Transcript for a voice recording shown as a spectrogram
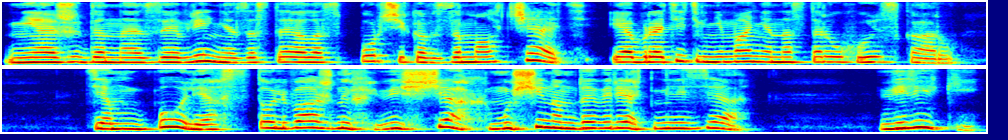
Неожиданное заявление заставило спорщиков замолчать и обратить внимание на старуху Искару. Тем более в столь важных вещах мужчинам доверять нельзя. Великий,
